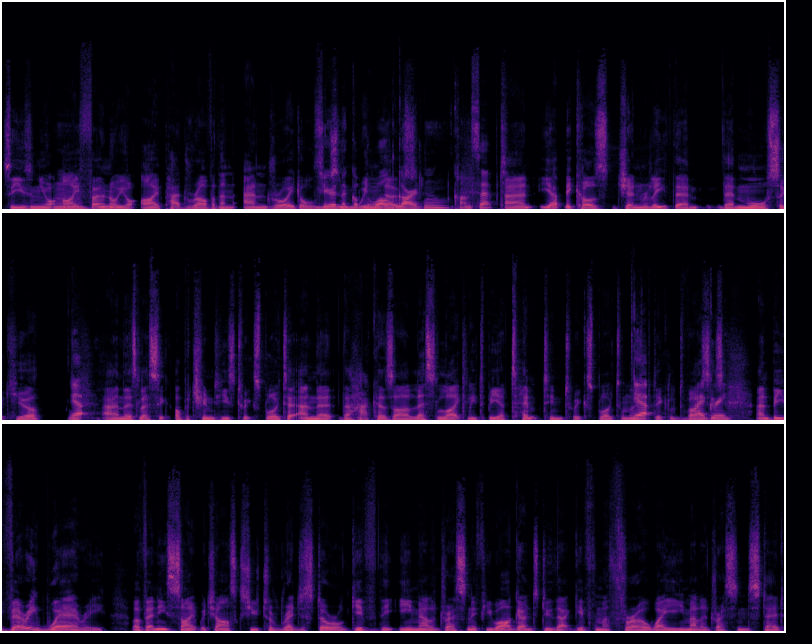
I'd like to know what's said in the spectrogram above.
So using your iPhone or your iPad rather than Android or Mm. So you're in using the, the walled garden concept. And yeah, because generally they're they're more secure yeah. and there's less opportunities to exploit it, and the, the hackers are less likely to be attempting to exploit on those Yep, particular I devices. agree. And be very wary of any site which asks you to register or give the email address. And if you are going to do that, give them a throwaway email address instead.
